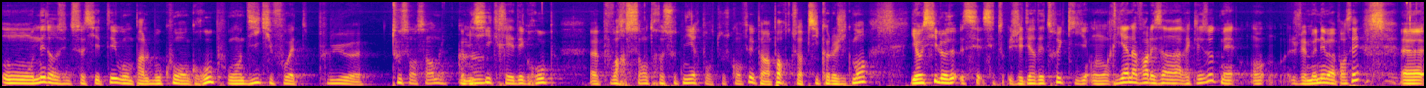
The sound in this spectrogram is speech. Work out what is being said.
On est dans une société où on parle beaucoup en groupe, où on dit qu'il faut être plus euh, tous ensemble, comme Mhm. ici, créer des groupes, euh, pouvoir s'entre-soutenir pour tout ce qu'on fait, peu importe, que ce soit psychologiquement. Il y a aussi, le, c'est- c'est- je vais dire des trucs qui ont rien à voir les uns avec les autres, mais on- je vais mener ma pensée, euh,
